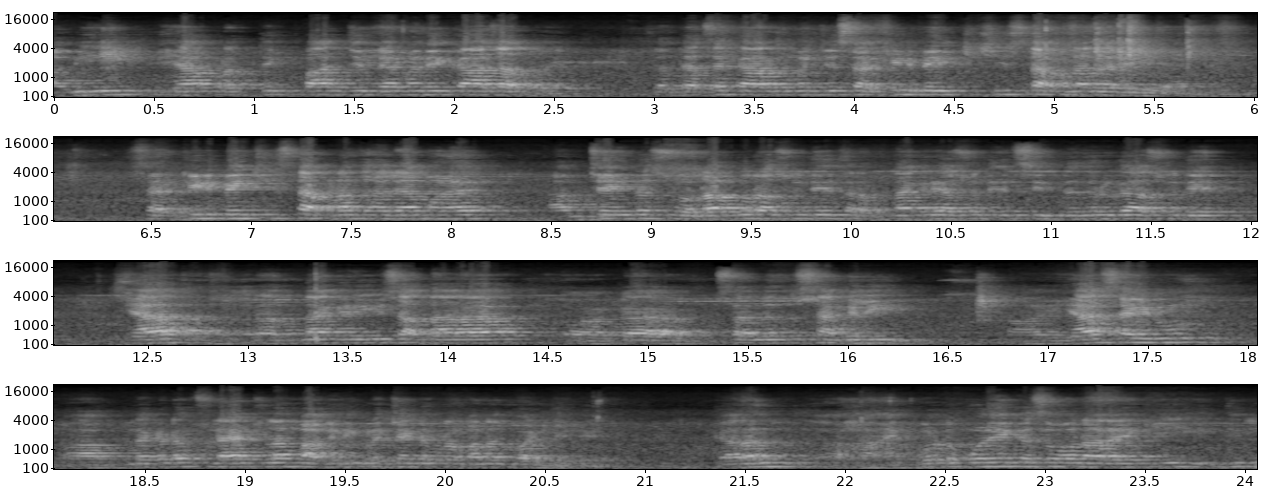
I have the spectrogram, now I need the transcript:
आम्ही ह्या प्रत्येक पाच जिल्ह्यामध्ये का जातोय? तर त्याचं कारण म्हणजे सर्किट बेंचची स्थापना झालेली आहे. सर्किट बेंचची स्थापना झाल्यामुळे आमच्या इथं सोलापूर असू देत रत्नागिरी असू देत सिंधुदुर्ग असू देत ह्या रत्नागिरी सातारा का- सांगली ह्या साईडहून आपल्याकडं फ्लॅटला मागणी प्रचंड प्रमाणात वाढलेली आहे. कारण हायकोर्टमुळे कसं होणार आहे की इथील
